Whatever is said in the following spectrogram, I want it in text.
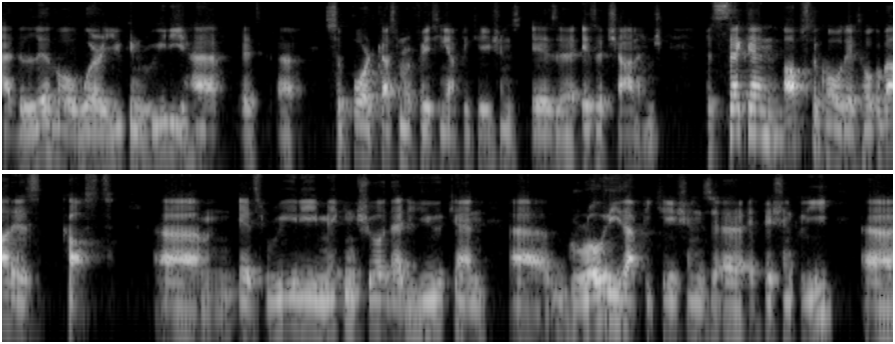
at the level where you can really have it uh, support customer facing applications is a, is a challenge. The second obstacle they talk about is cost. Um, it's really making sure that you can uh, grow these applications uh, efficiently uh,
